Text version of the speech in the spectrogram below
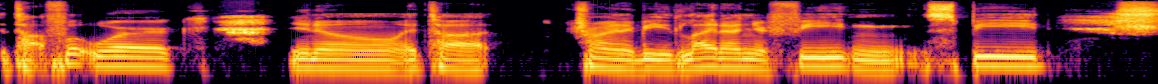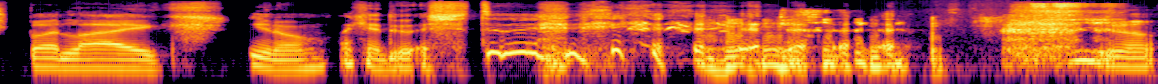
it taught footwork, you know, it taught trying to be light on your feet and speed. But like, you know, I can't do that shit today. you know,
